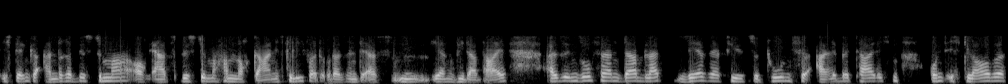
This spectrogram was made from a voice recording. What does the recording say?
Ich denke, andere Bistümer, auch Erzbistümer, haben noch gar nicht geliefert oder sind erst hm, irgendwie dabei. Also insofern, da bleibt sehr, sehr viel zu tun für alle Beteiligten. Und ich glaube,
